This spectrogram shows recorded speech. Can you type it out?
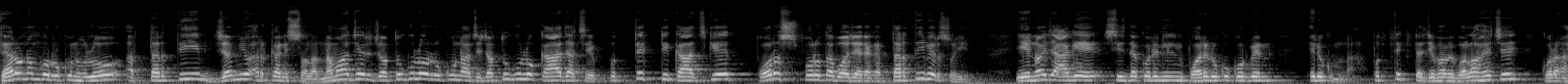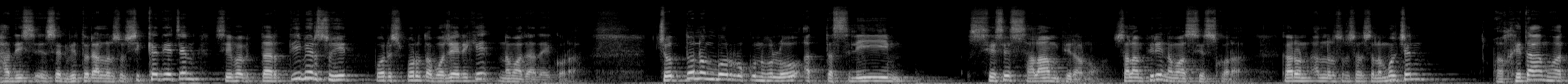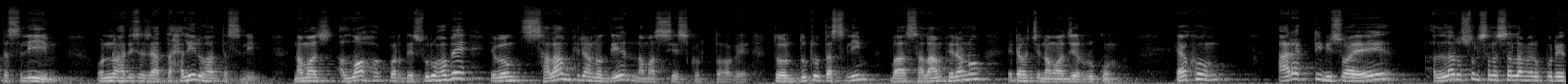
তেরো নম্বর রুকুন হলো আর তারতিব জামিও আরকানিসলা নামাজের যতগুলো রুকুন আছে, যতগুলো কাজ আছে, প্রত্যেকটি কাজকে পরস্পরতা বজায় রাখা, তারতিবের সহিত। এ নয় যে আগে সিজদা করে নিলেন, পরে রুকু করবেন। এরকম না। প্রত্যেকটা যেভাবে বলা হয়েছে, কোরআন, হাদিসের ভিতরে আল্লাহ রসুল শিক্ষা দিয়েছেন, সেভাবে তারতিবের সহিত পরস্পরতা বজায় রেখে নামাজ আদায় করা। চোদ্দ নম্বর রুকুন হলো আত্তাসলিম, শেষে সালাম ফিরানো। সালাম ফিরে নামাজ শেষ করা। কারণ আল্লাহ রসুল সাল্লাম বলছেন খেতাম হওয়া তসলিম অন্য হাদিসে যা তাহলিল হওয়া তসলিম নামাজ আল্লাহ আকবর দিয়ে শুরু হবে এবং সালাম ফিরানো দিয়ে নামাজ শেষ করতে হবে। তো দুটো তসলিম বা সালাম ফিরানো, এটা হচ্ছে নামাজের রুকুন। এখন আরেকটি বিষয়ে আল্লাহ রসুল সাল্লাহ সাল্লামের উপরে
